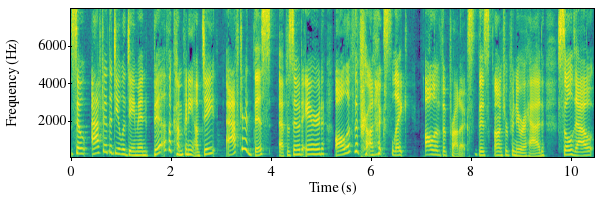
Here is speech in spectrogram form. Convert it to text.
So after the deal with Daymond, bit of a company update. After this episode aired, all of the products, like all of the products this entrepreneur had, sold out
